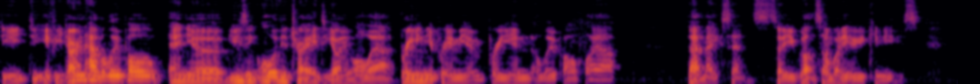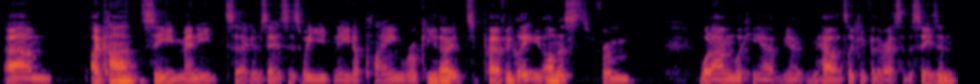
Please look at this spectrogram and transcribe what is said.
Do you, do, if you don't have a loophole and you're using all of your trades, going all out, bring in your premium, bring in a loophole player. That makes sense. So you've got somebody who you can use. Um, I can't see many circumstances where you'd need a playing rookie though. It's perfectly honest from what I'm looking at, you know, how it's looking for the rest of the season.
